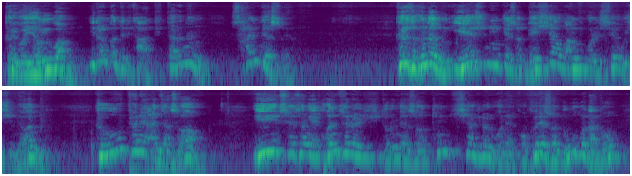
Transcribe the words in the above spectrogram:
그리고 영광 이런 것들이 다 뒤따르는 삶이었어요. 그래서 그는 예수님께서 메시아 왕국을 세우시면 그 우편에 앉아서 이 세상의 권세를 휘두르면서 통치하기를 원했고 그래서 누구보다도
